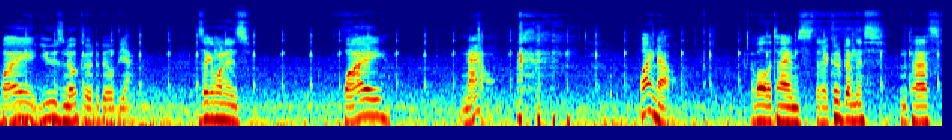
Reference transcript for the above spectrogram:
Why use no code to build the app? The second one is why now? why now? Of all the times that I could have done this in the past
